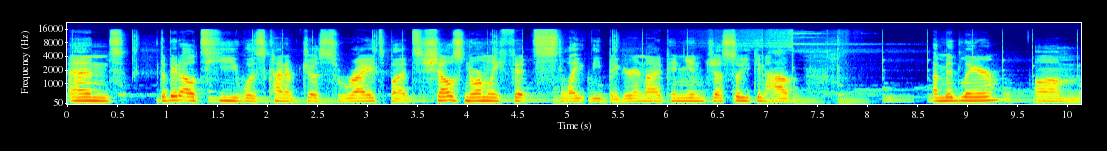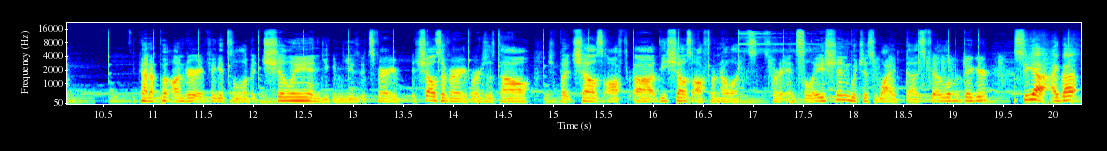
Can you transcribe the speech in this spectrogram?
And the Beta LT was kind of just right, but shells normally fit slightly bigger in my opinion, just so you can have a mid layer. Um, kind of put under if it gets a little bit chilly and you can use it's very shells are very versatile but shells offer uh, these shells offer no like sort of insulation which is why it does fit a little bit bigger. So yeah i got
